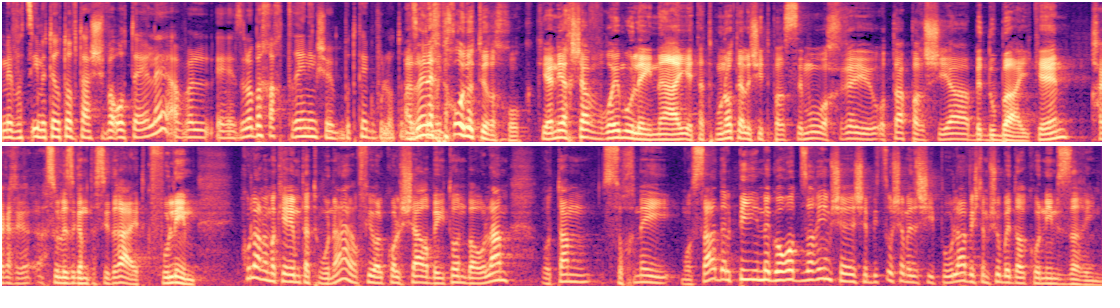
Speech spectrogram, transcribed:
מבצעים יותר טוב את ההשוואות האלה, אבל זה לא בהכרח training שבודקי גבולות. אז אני אלך איתך עוד יותר רחוק, כי אני עכשיו רואה מול עיניי את התמונות האלה שהתפרסמו אחרי אותה פרשייה בדובאי, כן? אחר כך עשו לזה גם את הסדרה, את כפולים. כולנו מכירים את התמונה, הופיעו על כל שער בעיתון בעולם, אותם סוכני מוסד על פי מקורות זרים ש, שביצעו שם איזושהי פעולה והשתמשו בדרכונים זרים.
